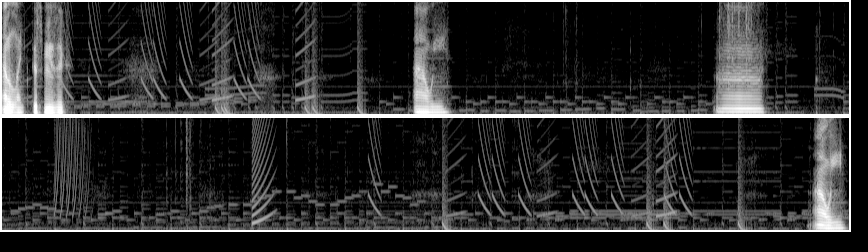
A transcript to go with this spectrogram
I like this music. Owie. Uh. Owie.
